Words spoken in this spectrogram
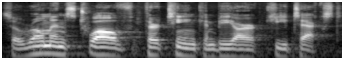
So Romans 12, 13 can be our key text.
